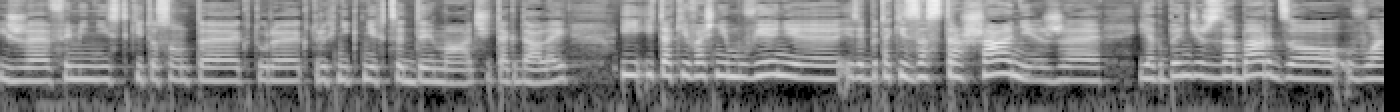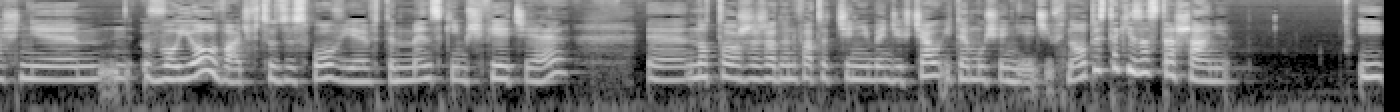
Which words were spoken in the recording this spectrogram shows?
i że feministki to są te, które, których nikt nie chce dymać i tak dalej. I, I takie właśnie mówienie, jakby takie zastraszanie, że jak będziesz za bardzo właśnie wojować w cudzysłowie w tym męskim świecie, e, no to, że żaden facet cię nie będzie chciał i temu się nie dziw. No to jest takie zastraszanie. I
